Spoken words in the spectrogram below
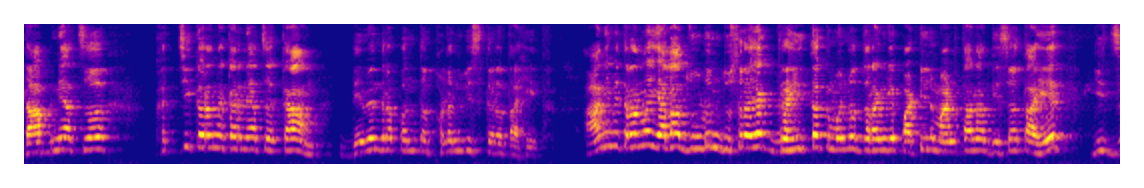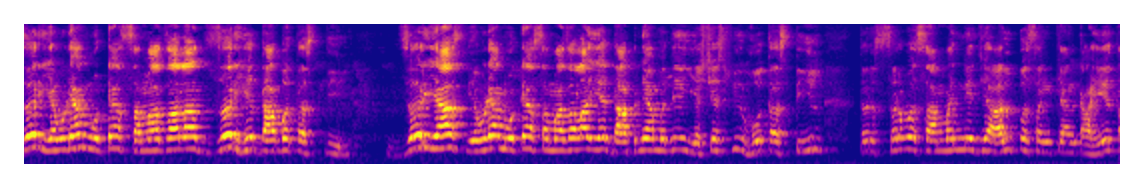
दाबण्याचं खच्चीकरण करण्याचं काम देवेंद्र पंत फडणवीस करत आहेत. आणि मित्रांनो याला जोडून दुसरं एक ग्रहितक मनोज जरांगे पाटील मांडताना दिसत आहेत की जर एवढ्या मोठ्या समाजाला जर हे दाबत असतील जर या एवढ्या मोठ्या समाजाला या दाबण्यामध्ये यशस्वी होत असतील तर सर्वसामान्य जे अल्पसंख्याक आहेत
